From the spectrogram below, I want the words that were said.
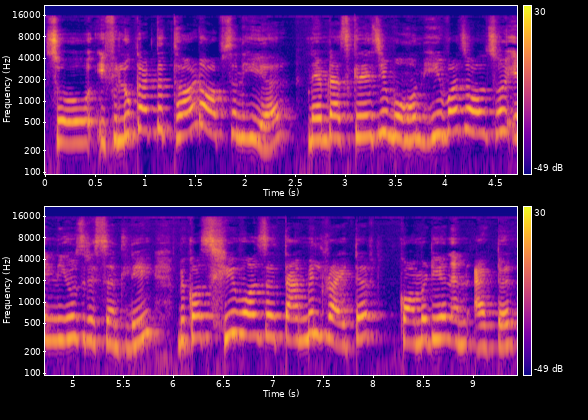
so if you look at the third option here named as Crazy Mohan, he was also in news recently because he was a Tamil writer, comedian and actor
